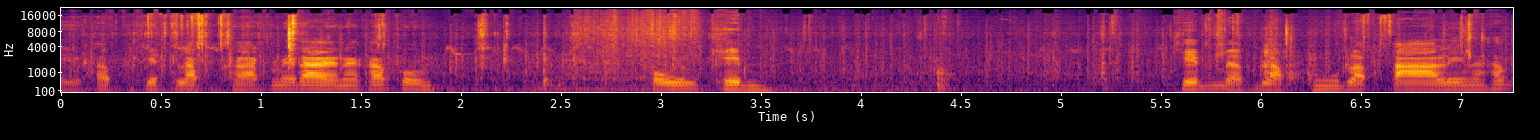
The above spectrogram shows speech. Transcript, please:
ี่ครับเคล็ดลับขาดไม่ได้นะครับผมปูเค็ม เค็มแบบหลับหูหลับตาเลยนะครับ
